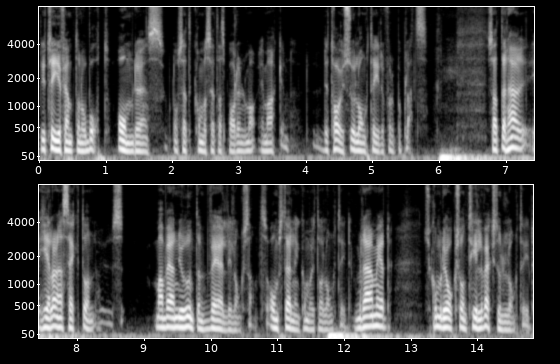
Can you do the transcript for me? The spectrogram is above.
det är 10-15 år bort om det ens de kommer sätta spaden i marken. Det tar ju så lång tid att få det på plats. Så att den här, hela den här sektorn, man vänder ju runt den väldigt långsamt. Så omställning kommer att ta lång tid. Men därmed så kommer det också en tillväxt under lång tid.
